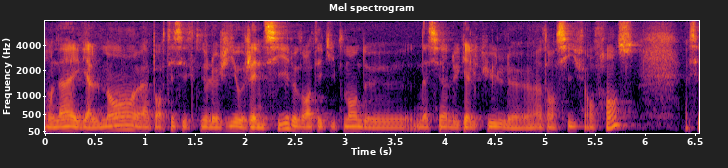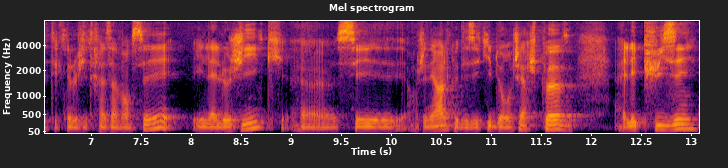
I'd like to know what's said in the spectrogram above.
on a également apporté ces technologies au GENSI, le grand équipement de, national de calcul intensif en France ces technologies très avancées. Et la logique, euh, c'est en général que des équipes de recherche peuvent aller puiser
